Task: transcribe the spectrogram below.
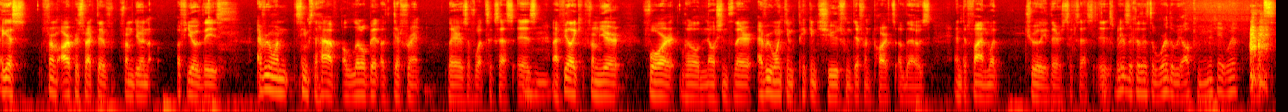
I guess, from our perspective, from doing a few of these, everyone seems to have a little bit of different layers of what success is. Mm-hmm. And I feel like from your four little notions there, everyone can pick and choose from different parts of those and define what truly their success is. It's weird basically. because it's a word that we all communicate with. It's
